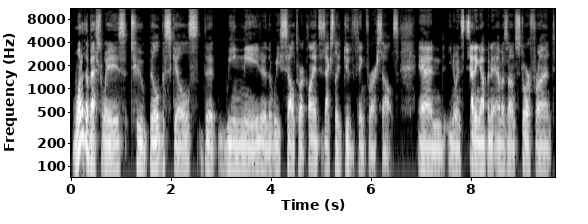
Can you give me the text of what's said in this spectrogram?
one of the best ways to build the skills that we need or that we sell to our clients is actually do the thing for ourselves. And you know, in setting up an Amazon storefront,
